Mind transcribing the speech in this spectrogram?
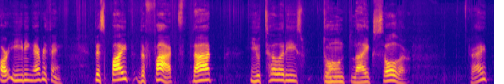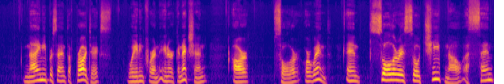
are eating everything. Despite the fact that utilities don't like solar, right? 90% of projects waiting for an interconnection are solar or wind. And solar is so cheap now, a cent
